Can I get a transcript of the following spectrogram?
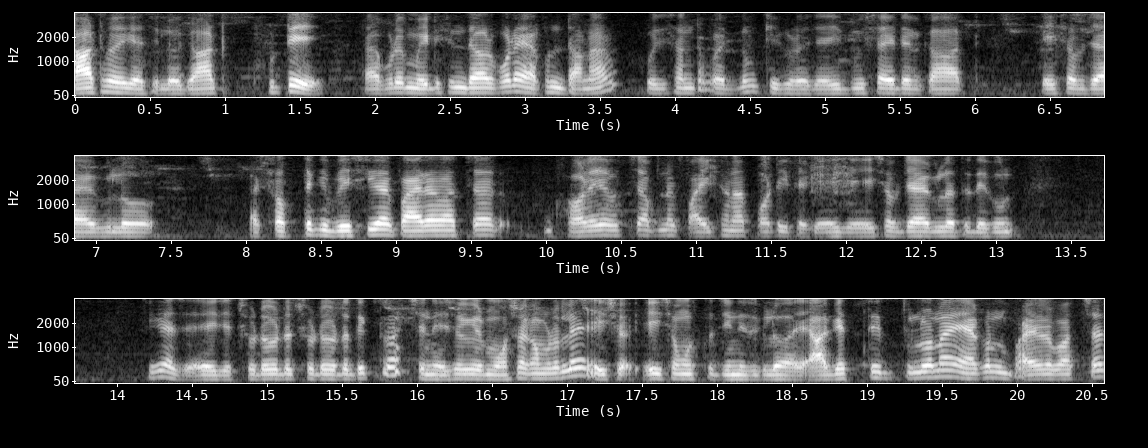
গাঁট হয়ে গেছিল, গাঁট ফুটে, তারপরে মেডিসিন দেওয়ার পরে এখন ডানার পজিশনটা একদম ঠিক রয়েছে এই দু সাইডের গাঁট, এই সব জায়গাগুলো, আর সব থেকে বেশি হয় পায়রা বাচ্চার ঘরে হচ্ছে আপনার পায়খানা পটি থেকে। এই যে এইসব জায়গাগুলোতে দেখুন, ঠিক আছে? এই যে, ছোটো ছোটো ছোটো ছোটো দেখতে পাচ্ছেন? এইসব মশা কামড়ালে এই এই সমস্ত জিনিসগুলো হয়। আগের তুলনায় এখন পায়রা বাচ্চার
